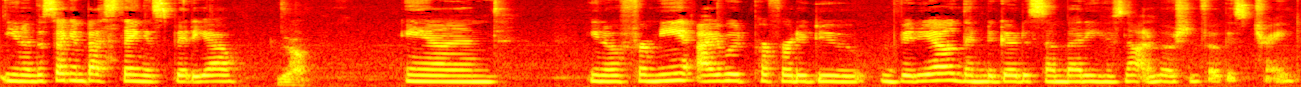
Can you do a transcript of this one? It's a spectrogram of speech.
you know, the second best thing is video. Yeah, And, you know, for me, I would prefer to do video than to go to somebody who's not emotion focused trained,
